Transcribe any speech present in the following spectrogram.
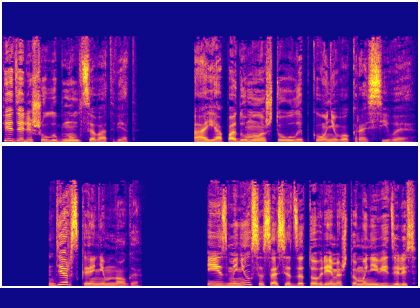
Федя лишь улыбнулся в ответ. А я подумала, что улыбка у него красивая. Дерзкая немного. И изменился сосед за то время, что мы не виделись,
